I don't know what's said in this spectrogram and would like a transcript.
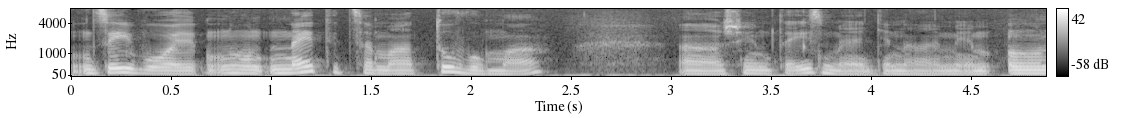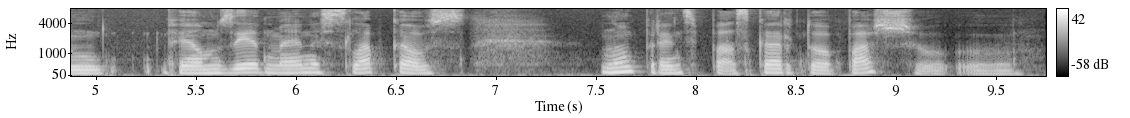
dzīvoja nu, neticamā tuvumā šiem izmēģinājumiem. Un filmu Ziedmēnesis slepkavs, nu, principā skar to pašu. Uh,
